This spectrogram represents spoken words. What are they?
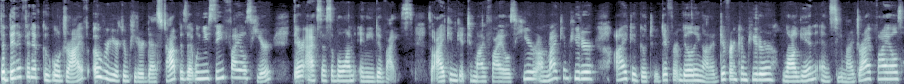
The benefit of Google Drive over your computer desktop is that when you save files here, they're accessible on any device. So I can get to my files here on my computer. I could go to a different building on a different computer, log in and see my Drive files.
